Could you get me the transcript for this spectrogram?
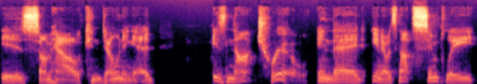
is somehow condoning it is not true. In that, you know, it's not simply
